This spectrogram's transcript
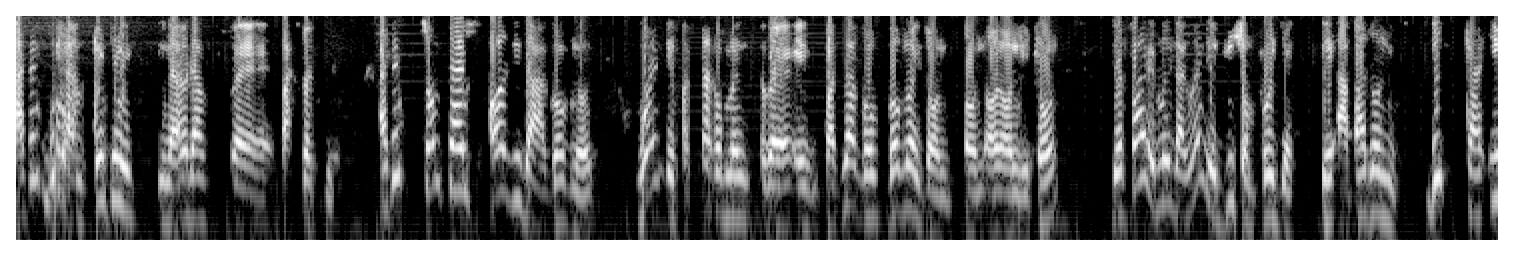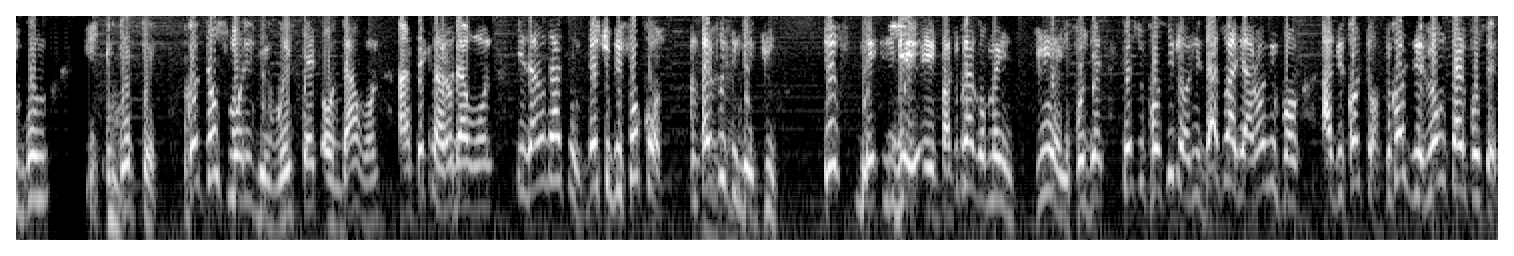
I think I'm thinking it in another uh, perspective. I think sometimes all these are governors. When a particular government, uh, a particular gov- governor is on, on, on, on the throne, they find a that when they do some project, they abandon it. This can even be indebted because those money they wasted on that one and taking another one is another thing. They should be focused on everything they do. If they, they, a particular government is doing a project, they should proceed on it. That's why they are running for agriculture because it's a long time process.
